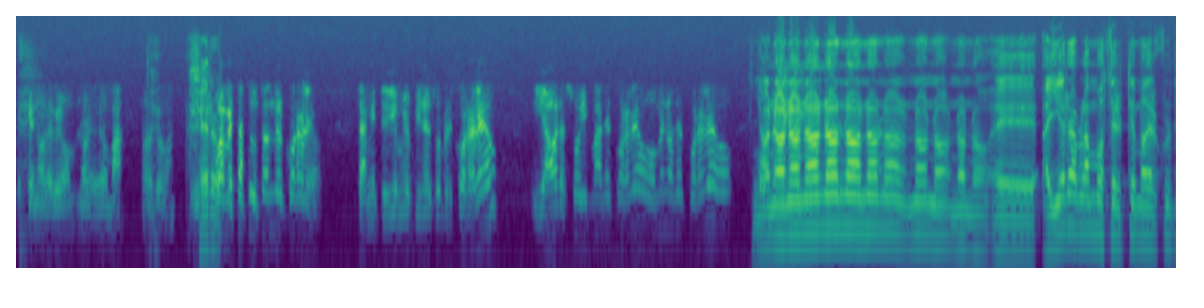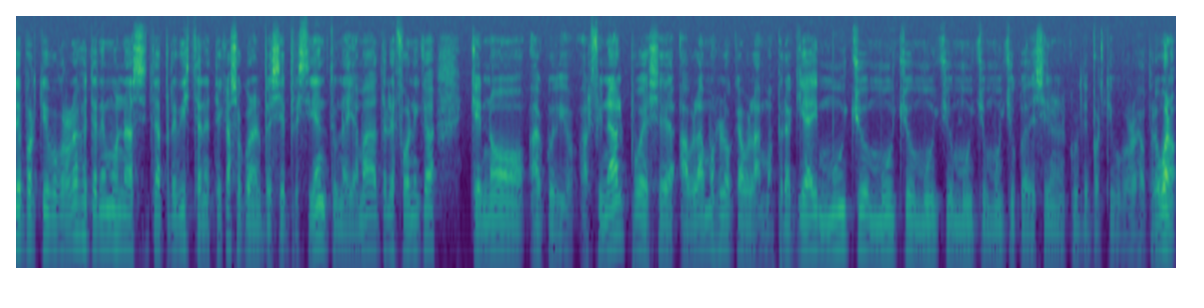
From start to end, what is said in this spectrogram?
es que no le veo no le veo más. No le veo más. me estás preguntando el correo. También te dio mi opinión sobre el correo y ahora soy más de Corraleo o menos de Corraleo. No, no, no, no, no, no, no, no, no, no, no, no. Eh, ayer hablamos del tema del Club Deportivo Corralejo y tenemos una cita prevista, en este caso con el vicepresidente, una llamada telefónica que no acudió. Al final, pues eh, hablamos lo que hablamos, pero aquí hay mucho, mucho, mucho, mucho, mucho que decir en el Club Deportivo Corralejo. Pero bueno,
